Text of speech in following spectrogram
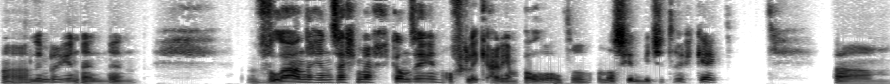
eh, Limburg en, en, en Vlaanderen, zeg maar, kan zijn. Of gelijkaardig in Palo Alto. Want als je een beetje terugkijkt, ehm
